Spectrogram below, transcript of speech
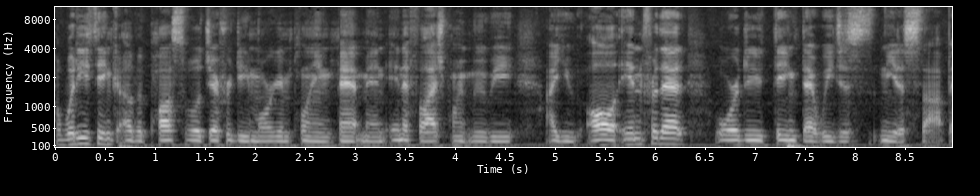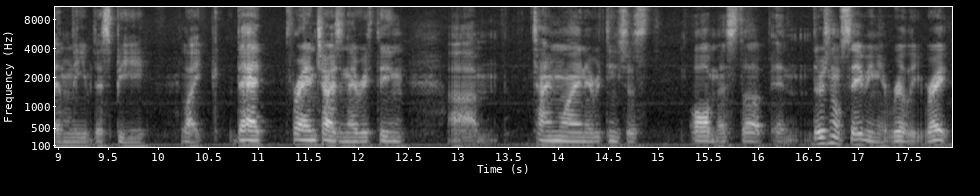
What do you think of a possible Jeffrey Dean Morgan playing Batman in a Flashpoint movie? Are you all in for that, or do you think that we just need to stop and leave this be? Like that franchise and everything, um, timeline, everything's just all messed up, and there's no saving it really, right?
